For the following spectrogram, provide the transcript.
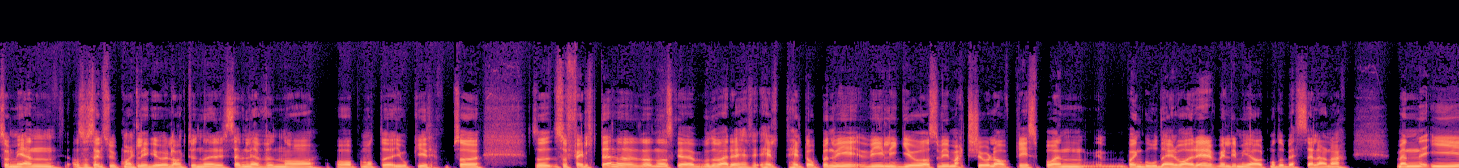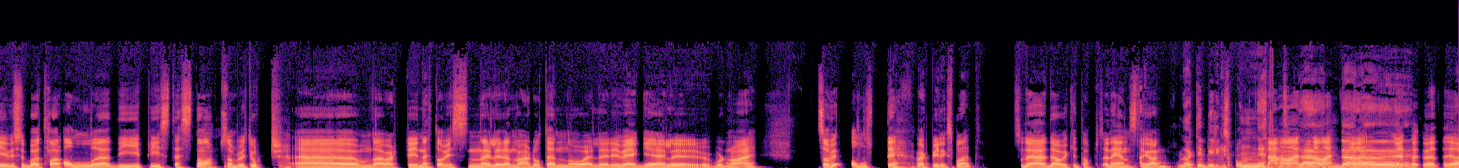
Som igjen, altså Selv supermark ligger jo langt under 7-Eleven og, og, på en måte Joker. Så, så, så feltet Nå skal jeg både være helt, helt åpen. Vi, vi, jo, altså vi, matcher jo lavpris på en, på en, god del varer. Veldig mye av på bestselgerne. Men i, hvis du bare tar alle de pristestene da, som har blitt gjort, eh, om det har vært i Nettavisen eller enhver.no eller i VG eller hvor det nå er, så har vi alltid vært billigst på nett. Så det, det, har vi ikke tapt en eneste gang. Men det er ikke billigst på nett. Nei, nei, nei. nei, nei. Det er, ja,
